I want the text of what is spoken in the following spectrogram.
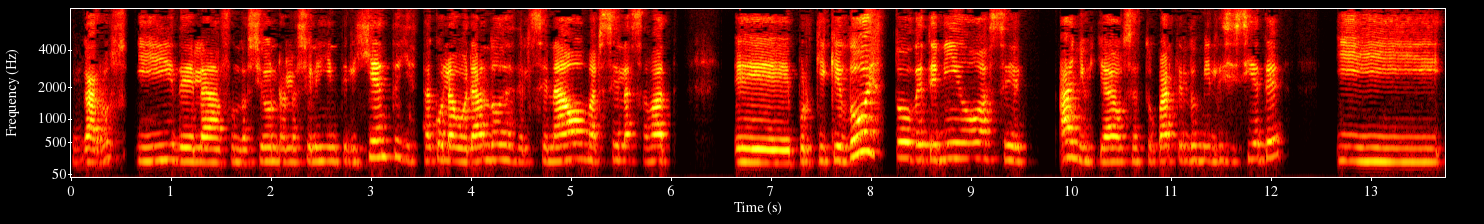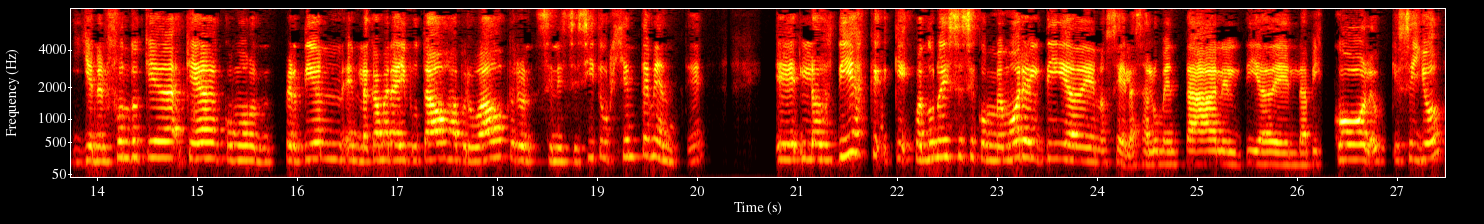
Garros, y de la Fundación Relaciones Inteligentes, y está colaborando desde el Senado Marcela Sabat, eh, porque quedó esto detenido hace años ya, o sea, esto parte del 2017, y, y, en el fondo queda, queda como perdido en, en, la Cámara de Diputados aprobado, pero se necesita urgentemente eh, los días que, cuando uno dice se conmemora el día de, no sé, la salud mental, el día de la piscola, qué sé yo,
